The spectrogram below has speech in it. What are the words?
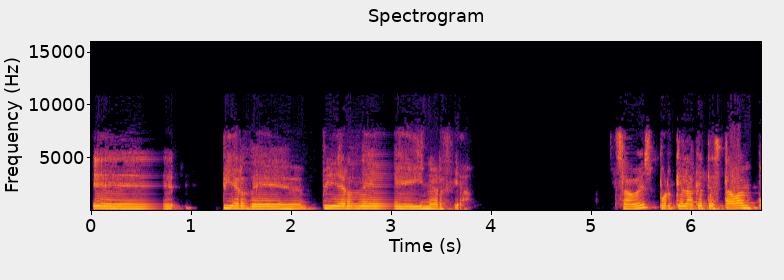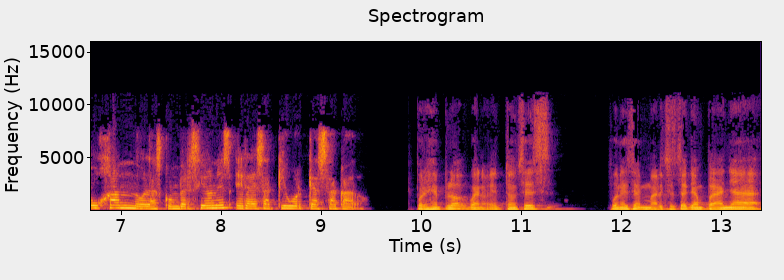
eh, pierde, pierde inercia. ¿Sabes? Porque la que te estaba empujando las conversiones era esa keyword que has sacado. Por ejemplo, bueno, entonces pones en marcha esta campaña,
